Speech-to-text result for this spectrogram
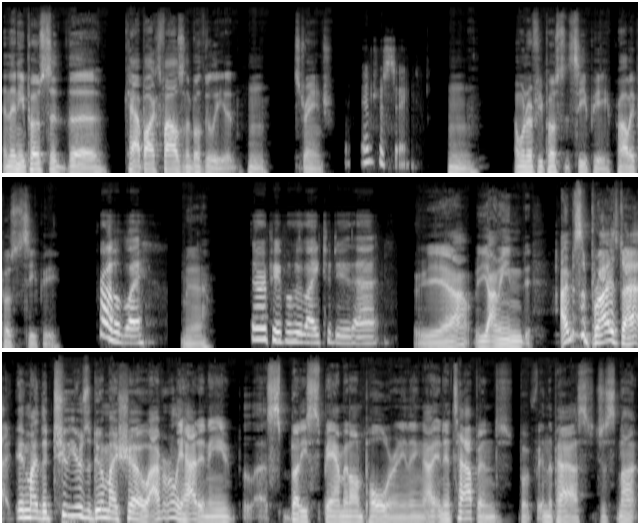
And then he posted the cat box files and they're both deleted. Hmm. Strange. interesting. Hmm. I wonder if he posted CP. Probably posted CP. Probably. Yeah. There are people who like to do that. Yeah. Yeah. I mean, I'm surprised. I in my the two years of doing my show, I haven't really had any uh, anybody spamming on poll or anything. I, and it's happened, but in the past, just not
